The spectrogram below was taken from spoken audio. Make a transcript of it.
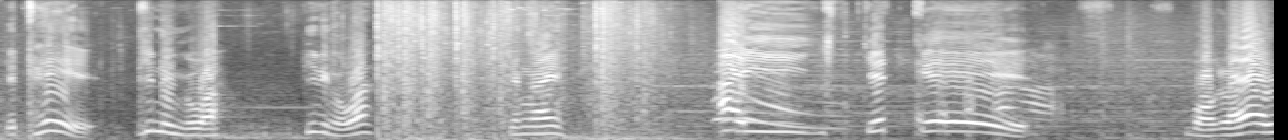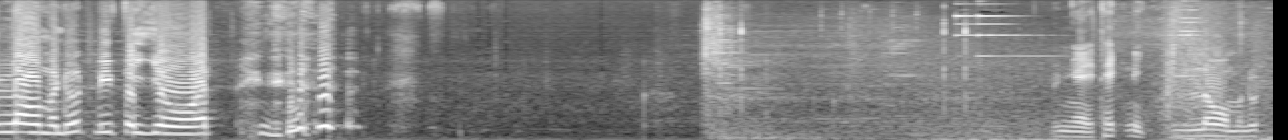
เจ็ดเท่ที่หนึ่งเหรอวะที่หนึ่งเหรอวะยังไง ไอ้เจ็ดเก้บอกแล้วโลมนุษย์มีประโยชน์ เป็นไงเทคนิคโลมนุษย์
